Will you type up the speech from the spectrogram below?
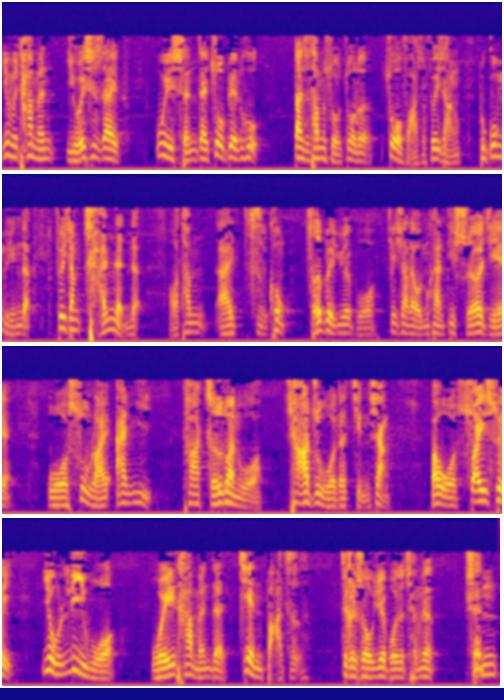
因为他们以为是在为神在做辩护，但是他们所做的做法是非常不公平的，非常残忍的哦。他们来指控、责备约伯。接下来我们看第十二节：我素来安逸，他折断我，掐住我的颈项，把我摔碎。又立我为他们的剑靶子。这个时候，约伯就承认神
